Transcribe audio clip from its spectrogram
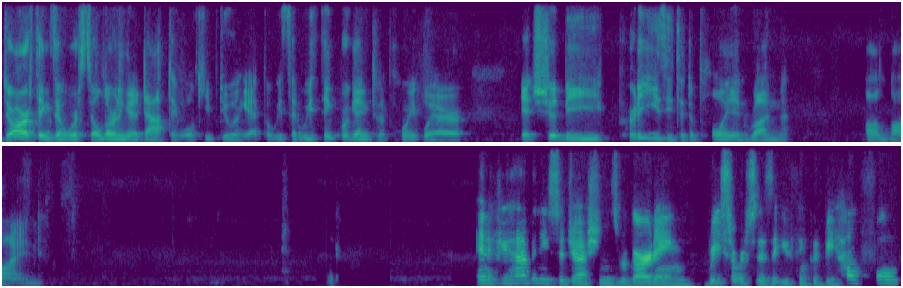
there are things that we're still learning and adapting. We'll keep doing it. But we said, we think we're getting to the point where it should be pretty easy to deploy and run online. And if you have any suggestions regarding resources that you think would be helpful,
